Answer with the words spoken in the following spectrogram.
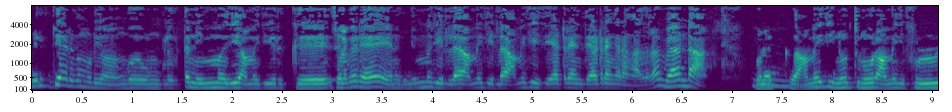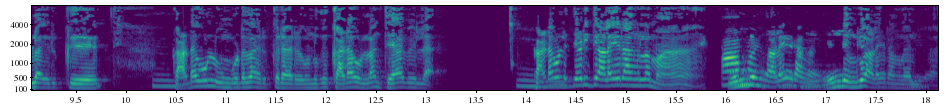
திருப்தியா இருக்க முடியும். உங்க உங்ககிட்ட நிம்மதி அமைதி இருக்கு. சில பேரு எனக்கு நிம்மதி இல்ல அமைதி இல்ல அமைதி தேடுறேன் தேடுறேங்கிறாங்க. அதெல்லாம் வேண்டாம். உனக்கு அமைதி நூத்து நூறு அமைதி ஃபுல்லா இருக்கு. கடவுள் உங்க கூட தான் இருக்கிறாரு. உனக்கு கடவுள்லாம் தேவையில்லை. ம். கடவுளை தேடிட்டு அலையறாங்கல்லம்மா ஆமாங்க. எங்க அலையறாங்க? எங்க எங்கேயோ அலையறாங்களா இல்லையா.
